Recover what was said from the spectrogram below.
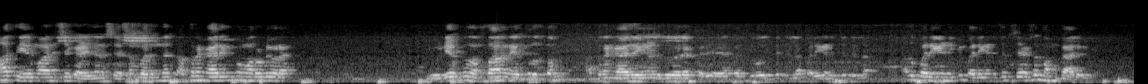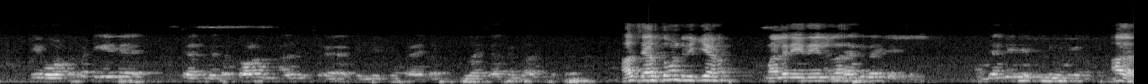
ആ തീരുമാനിച്ചു കഴിഞ്ഞതിന് ശേഷം വരുന്ന അത്തരം കാര്യങ്ങൾക്ക് മറുപടി പറയാം. യു ഡി എഫ് സംസ്ഥാന നേതൃത്വം അത്തരം കാര്യങ്ങൾ ഇതുവരെ പരി- പരിശോധിച്ചിട്ടില്ല പരിഗണിച്ചിട്ടില്ല. അത് പരിഗണിക്കും പരിഗണിച്ചതിന് ശേഷം നമുക്ക് ആലോചിക്കാം. ഈ വോട്ടർ പട്ടികയിൽ അത് ചേർത്തുകൊണ്ടിരിക്കുകയാണ് നല്ല രീതിയിലുള്ള. അതെ.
